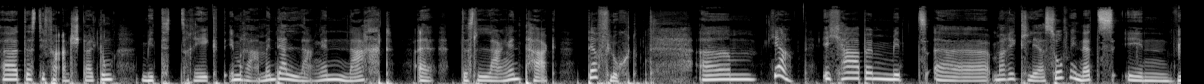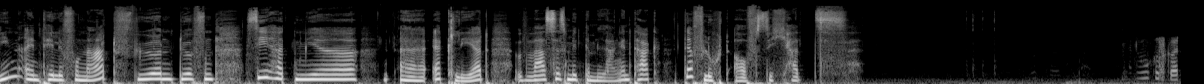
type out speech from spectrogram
äh, das die Veranstaltung mitträgt im Rahmen der langen Nacht, äh, des langen Tag der Flucht. Ähm, ja, ich habe mit äh, Marie-Claire Sovinetz in Wien ein Telefonat führen dürfen. Sie hat mir äh, erklärt, was es mit dem langen Tag der Flucht auf sich hat. Grüß Gott,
